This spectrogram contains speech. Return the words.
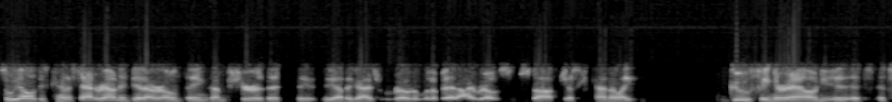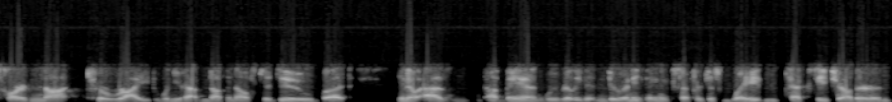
so we all just kind of sat around and did our own things. I'm sure that the, the other guys wrote a little bit. I wrote some stuff, just kind of like goofing around. It's it's hard not to write when you have nothing else to do. But you know, as a band, we really didn't do anything except for just wait and text each other and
